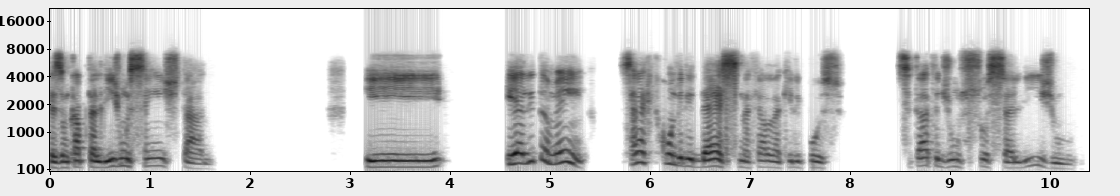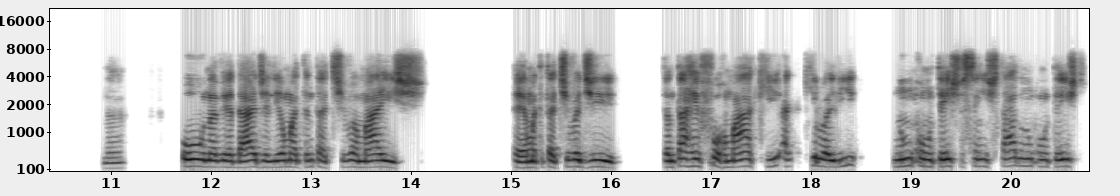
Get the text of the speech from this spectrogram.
Quer dizer, um capitalismo sem Estado. E, e ali também, será que quando ele desce naquela, naquele poço, se trata de um socialismo, né? Ou na verdade ali é uma tentativa mais é uma tentativa de tentar reformar aqui, aquilo ali num contexto sem Estado, num contexto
